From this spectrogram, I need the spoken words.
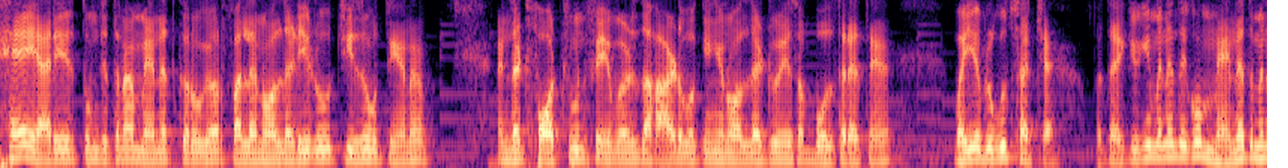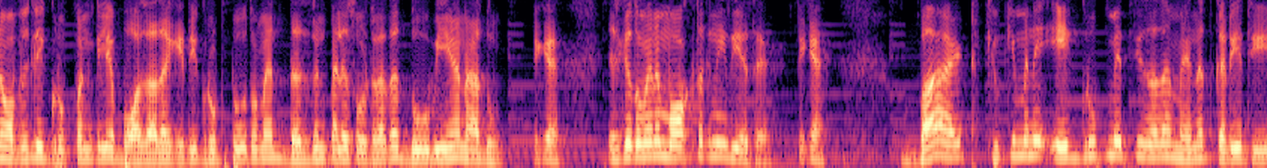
है यार, ये तुम जितना मेहनत करोगे और फल एंड ऑल दैट ये जो चीज़ें होती हैं ना and that fortune favours the hard working and all that जो ये सब बोलते रहते हैं, भाई ये बिल्कुल सच है, पता है? क्योंकि मैंने देखो, मेहनत मैंने ऑब्वियसली ग्रुप वन के लिए बहुत ज़्यादा की थी। ग्रुप टू तो मैं दस दिन पहले सोच रहा था, दू भी या ना दूँ, ठीक है? इसके तो मैंने मौक तक नहीं दिए थे, ठीक है? बट क्योंकि मैंने एक ग्रुप में इतनी ज़्यादा मेहनत करी थी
